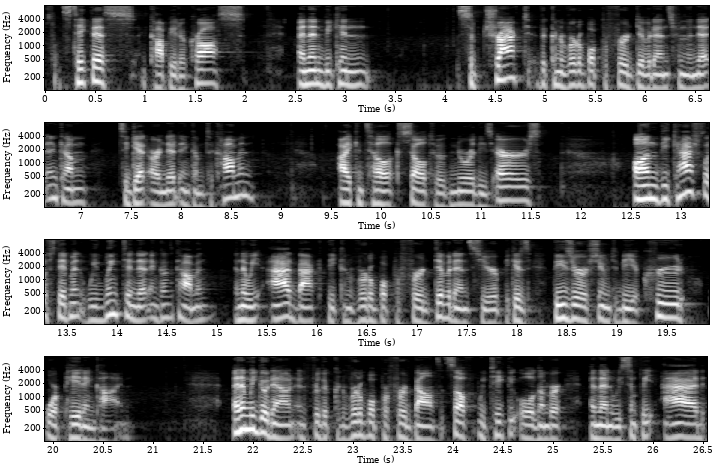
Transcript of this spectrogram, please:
So let's take this copy it across, and then we can subtract the convertible preferred dividends from the net income to get our net income to common. I can tell Excel to ignore these errors. On the cash flow statement, we link to net income to common, and then we add back the convertible preferred dividends here because these are assumed to be accrued or paid in kind. And then we go down, and for the convertible preferred balance itself, we take the old number, and then we simply add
